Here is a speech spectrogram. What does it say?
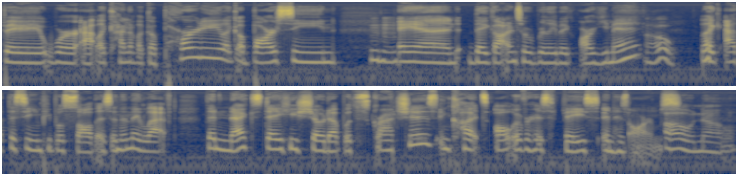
they were at like kind of like a party, like a bar scene, Mm-hmm. and they got into a really big argument. Oh. Like at the scene, people saw this and then they left. The next day, he showed up with scratches and cuts all over his face and his arms. Oh no.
